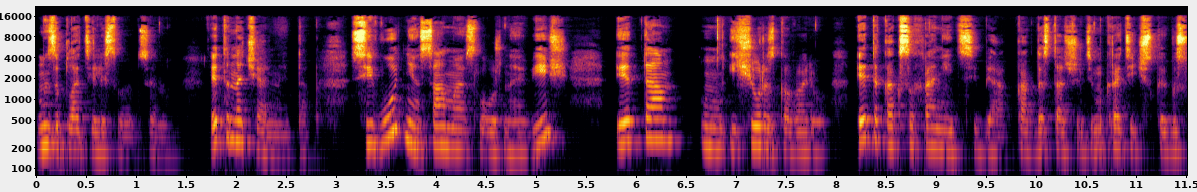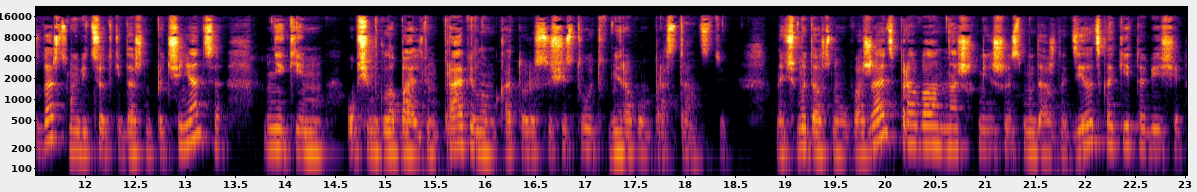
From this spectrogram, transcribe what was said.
мы заплатили свою цену. Это начальный этап. Сегодня самая сложная вещь – это, еще раз говорю, это как сохранить себя как достаточно демократическое государство. Мы ведь все-таки должны подчиняться неким общим глобальным правилам, которые существуют в мировом пространстве. Значит, мы должны уважать права наших меньшинств, мы должны делать какие-то вещи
